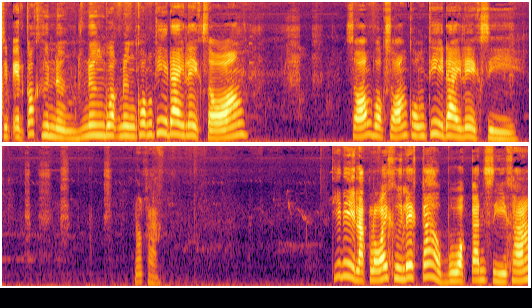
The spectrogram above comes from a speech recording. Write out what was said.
สิบเอ็ดก็คือหนึ่งหนึ่งบวกหนึ่งคงที่ได้เลขสองสองบวกสองคงที่ได้เลขสี่ เนาะค่ะ ที่นี่หลักร้อยคือเลข9บวกกัน4ครั้ง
